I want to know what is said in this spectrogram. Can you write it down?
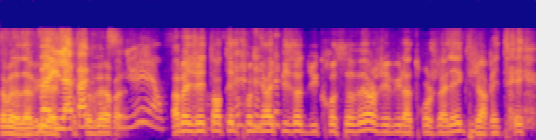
Non, mais on a vu Bah, il a pas continué, en fait. Ah bah j'ai hein. tenté le premier épisode du crossover, j'ai vu la tronche d'Alex, j'ai arrêté.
